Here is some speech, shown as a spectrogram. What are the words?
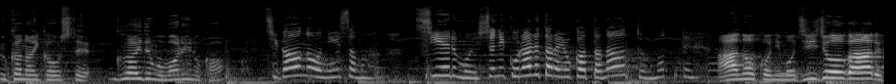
浮かない顔して具合でも悪いのか？違うのお兄様。シエルも一緒に来られたらよかったなって思って。あの子にも事情がある。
